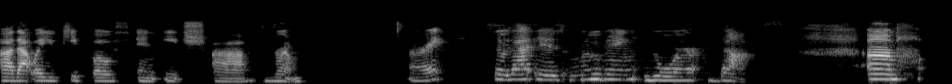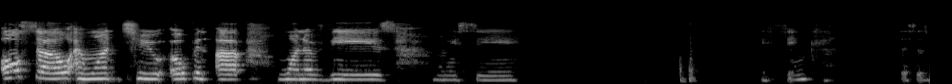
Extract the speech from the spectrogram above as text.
Uh, that way you keep both in each uh, room. All right, so that is moving your docs. Um, also, I want to open up one of these. Let me see. I think this is,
